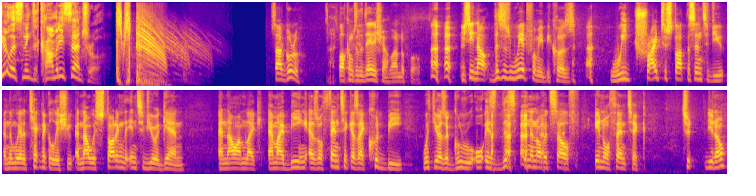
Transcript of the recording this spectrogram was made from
You're listening to Comedy Central. Sadhguru, welcome to the Daily Show. Wonderful. You see, now this is weird for me because we tried to start this interview and then we had a technical issue, and now we're starting the interview again. And now I'm like, am I being as authentic as I could be with you as a guru, or is this in and of itself inauthentic? To you know?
